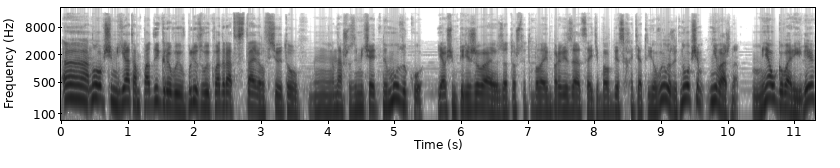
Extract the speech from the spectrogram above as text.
а, ну, в общем, я там подыгрываю в блюзовый квадрат, вставил всю эту нашу замечательную музыку. Я, в общем, переживаю за то, что это была импровизация, эти балбесы хотят ее выложить. Ну, в общем, неважно. Меня уговорили,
